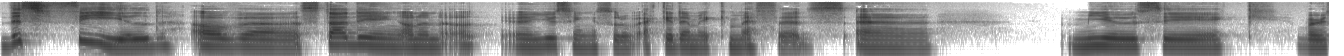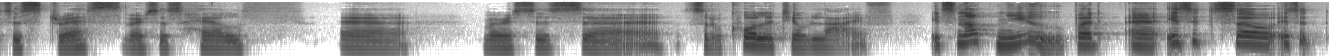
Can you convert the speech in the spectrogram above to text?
this field of uh, studying on an uh, uh, using sort of academic methods, uh, music versus stress versus health uh, versus uh, sort of quality of life. It's not new, but is it so? Is it?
